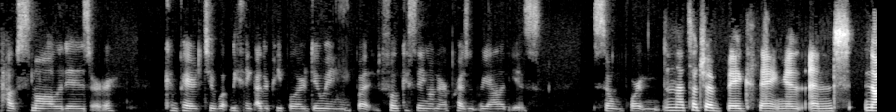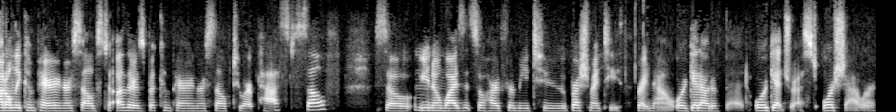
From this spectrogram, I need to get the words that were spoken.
how small it is or compared to what we think other people are doing, but focusing on our present reality is so important. And that's such a big thing. And not only comparing ourselves to others, but comparing ourselves to our past self. So, you know, Mm. why is it so hard for me to brush my teeth right now, or get out of bed, or get dressed, or shower,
